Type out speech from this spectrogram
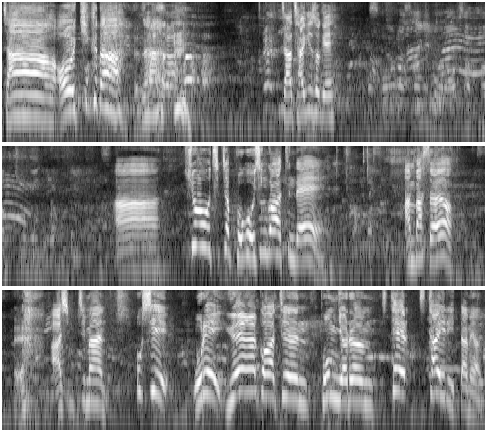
자, 어, 키 크다. 자, 자 자기 소개. 서울에 사는 19살 박종인이라고 합니다. 아, 쇼 직접 보고 오신 것 같은데 안 봤어요. 아쉽지만 혹시 올해 유행할 것 같은 봄, 여름 스타일, 스타일이 있다면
